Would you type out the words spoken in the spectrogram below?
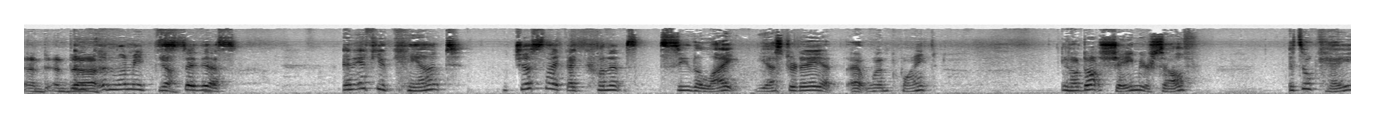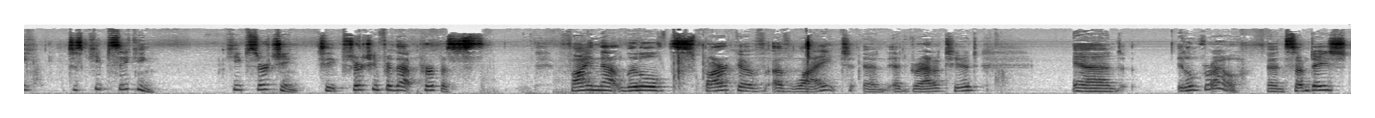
and, and, uh, and, and let me yeah. say this. And if you can't, just like I couldn't see the light yesterday at, at one point, you know, don't shame yourself. It's okay. Just keep seeking. Keep searching. Keep searching for that purpose. Find that little spark of, of light and, and gratitude, and it'll grow. And some days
